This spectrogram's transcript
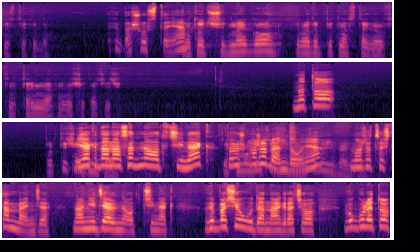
Szósty chyba. chyba szósty, nie? No to od siódmego chyba do piętnastego w tym terminach mogą się kocić. No to Praktycznie Jak na następny odcinek, to To już może będą, nie? będzie. Może coś tam będzie. Na niedzielny odcinek. Chyba się uda nagrać. O, w ogóle to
